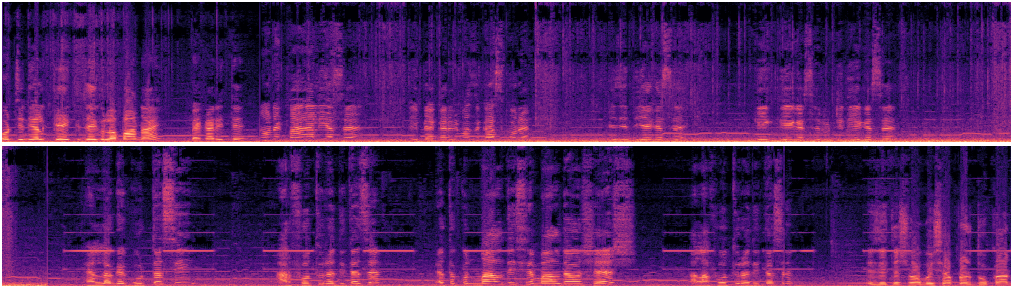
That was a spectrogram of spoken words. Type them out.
অরিজিনাল কেক যেগুলো বানায় বেকারিতে। অনেক বাঙালি আছে এই বেকারির মাঝে কাজ করে। এই যে দিয়ে গেছে কেক দিয়ে গেছে রুটি দিয়ে গেছে। এর লগে ঘুরতাছি আর ফতুরা দিতেছে। এতক্ষণ মাল দিছে মাল দেওয়া শেষ। আলা ফতুরা দিতেছে। এই যে সব হইছে আপনার দোকান।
